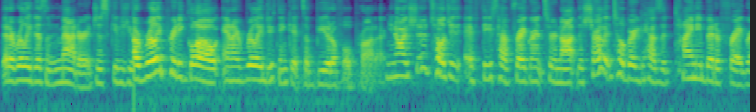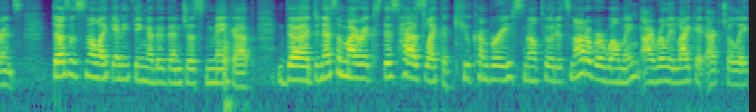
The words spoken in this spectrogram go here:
that it really doesn't matter. It just gives you a really pretty glow and i really do think it's a beautiful product. You know i should have told you if these have fragrance or not. The charlotte tilbury has a tiny bit of fragrance. Doesn't smell like anything other than just makeup. The danessa myricks this has like a cucumbery smell to it. It's not overwhelming. I really like it actually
